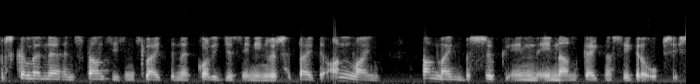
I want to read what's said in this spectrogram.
verskillende instansies insluitende colleges en universiteite aanlyn aanlyn besoek en en dan kyk na sekere opsies.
